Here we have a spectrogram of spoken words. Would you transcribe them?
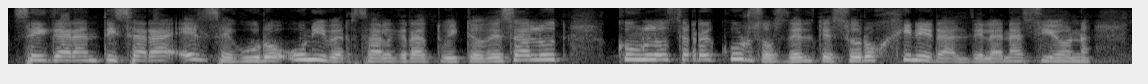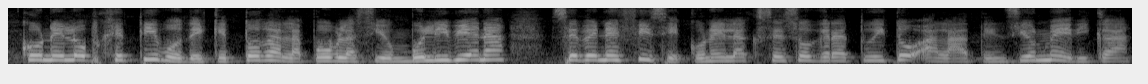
se garantizará el seguro universal gratuito de salud con los recursos del Tesoro General de la Nación, con el objetivo de que toda la población boliviana se beneficie con el acceso gratuito a la atención médica.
